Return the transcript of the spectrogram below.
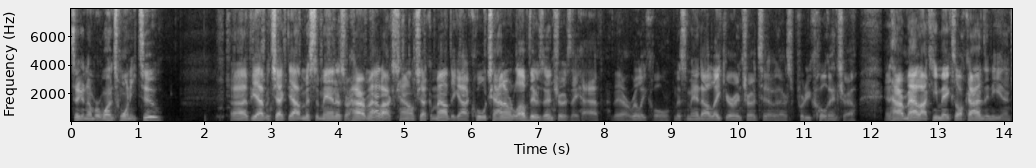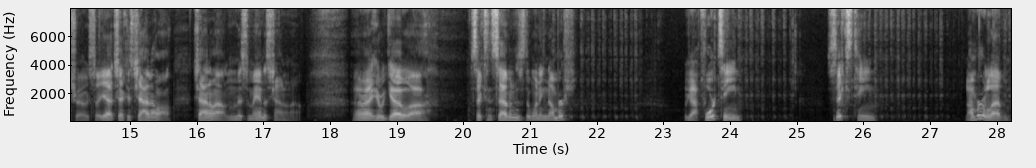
Ticket number 122. Uh, if you haven't checked out Miss Amanda's or Howard Matlock's channel, check them out. They got a cool channel. Love those intros they have. They are really cool. Miss Amanda, I like your intro too. There's a pretty cool intro. And Howard Matlock, he makes all kinds of neat intros. So yeah, check his channel out. Channel out and Miss Amanda's channel out. All right, here we go. Uh, six and seven is the winning numbers. We got 14, 16, number 11,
